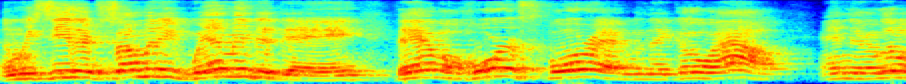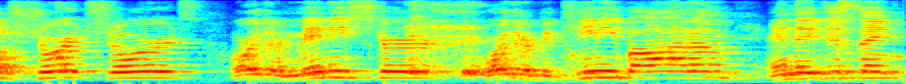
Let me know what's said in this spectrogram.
And we see there's so many women today, they have a horse forehead when they go out, and their little short shorts, or their mini skirt, or their bikini bottom, and they just think,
